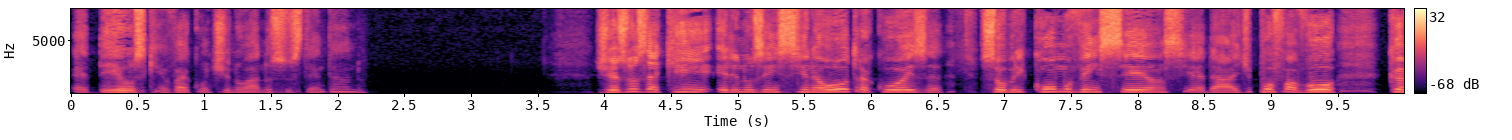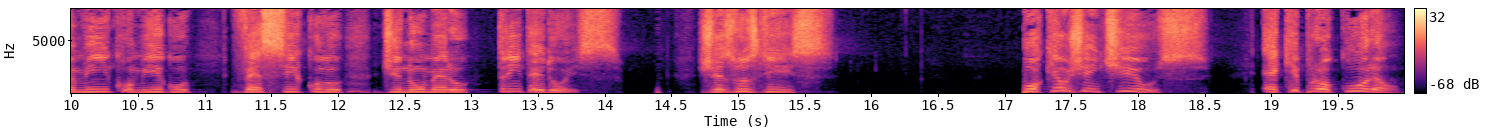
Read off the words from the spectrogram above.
É Deus quem vai continuar nos sustentando. Jesus aqui, ele nos ensina outra coisa sobre como vencer a ansiedade. Por favor, caminhe comigo, versículo de número 32. Jesus diz: porque os gentios é que procuram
